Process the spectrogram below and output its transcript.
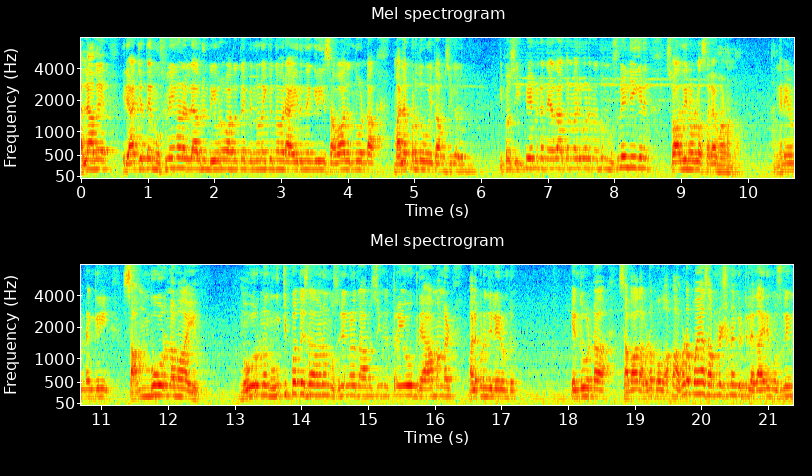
അല്ലാതെ രാജ്യത്തെ മുസ്ലിങ്ങളെല്ലാവരും തീവ്രവാദത്തെ പിന്തുണയ്ക്കുന്നവരായിരുന്നെങ്കിൽ ഈ സവാദ് എന്തുകൊണ്ടാണ് മലപ്പുറത്ത് പോയി താമസിക്കാതിരുന്നു ഇപ്പോൾ സി പി എമ്മിന്റെ നേതാക്കന്മാർ പറയുന്നത് മുസ്ലിം ലീഗിന് സ്വാധീനമുള്ള സ്ഥലമാണെന്നാണ് അങ്ങനെയുണ്ടെങ്കിൽ സമ്പൂർണമായും നൂറിന് നൂറ്റിപ്പത്ത് ശതമാനം മുസ്ലിങ്ങൾ താമസിക്കുന്ന എത്രയോ ഗ്രാമങ്ങൾ മലപ്പുറം ജില്ലയിലുണ്ട്. എന്തുകൊണ്ടാണ് സവാദ് അവിടെ പോകുക? അപ്പോൾ അവിടെ പോയാൽ സംരക്ഷണം കിട്ടില്ല. കാര്യം മുസ്ലിം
